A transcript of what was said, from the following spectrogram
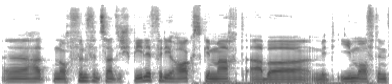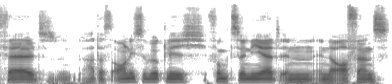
äh, hat noch 25 Spiele für die Hawks gemacht, aber mit ihm auf dem Feld hat das auch nicht so wirklich funktioniert in, in der Offense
